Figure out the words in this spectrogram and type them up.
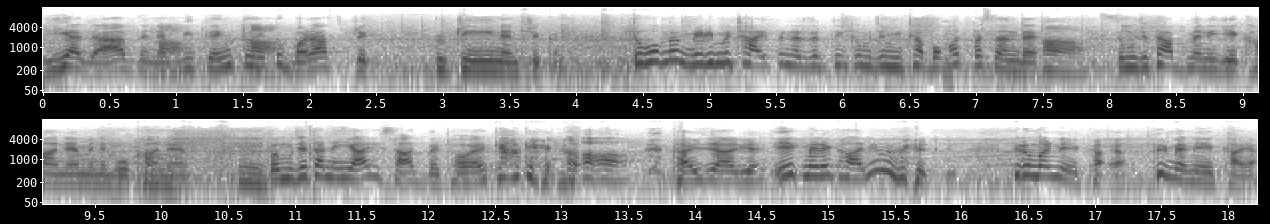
ही एंड हाँ। एवरीथिंग तो हाँ। ये तो बड़ा स्ट्रिक्ट प्रोटीन एंड चिकन तो वो मैं मेरी मिठाई पे नज़र थी कि मुझे मीठा बहुत पसंद है। हाँ। तो मुझे था अब मैंने ये खाना है मैंने वो खाना है। पर मुझे था नहीं यार ये साथ बैठा हुआ है क्या कहेगा? हाँ। खाई जा रही है। एक मैंने खा लिया मैं बैठ गई। फिर उमर ने एक खाया फिर मैंने एक खाया।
